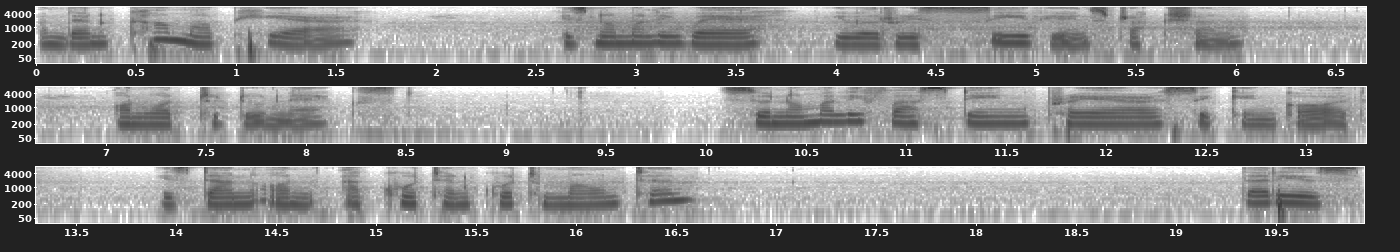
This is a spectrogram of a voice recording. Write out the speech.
And then come up here is normally where you will receive your instruction on what to do next. So, normally, fasting, prayer, seeking God is done on a quote unquote mountain. That is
